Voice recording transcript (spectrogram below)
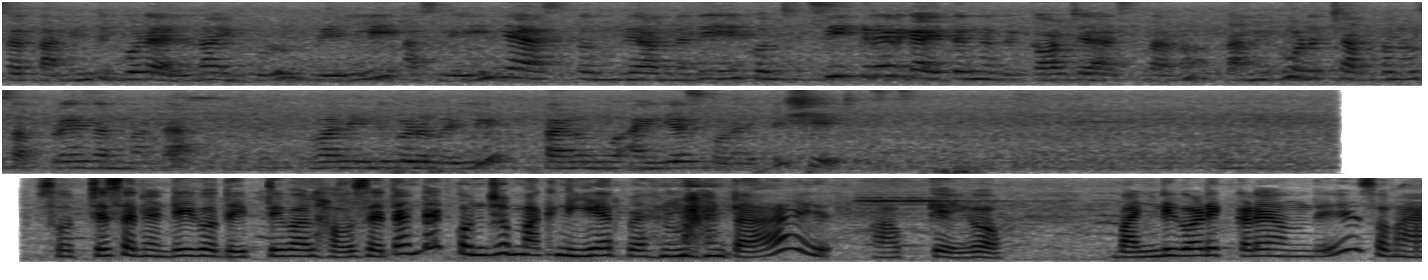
ఒకసారి తన ఇంటికి కూడా వెళ్దాం ఇప్పుడు. వెళ్ళి అసలు ఏం చేస్తుంది అన్నది కొంచెం సీక్రెట్గా అయితే నేను రికార్డ్ చేస్తాను. తనకి కూడా చెప్పను సర్ప్రైజ్ అనమాట వాళ్ళ ఇంటికి కూడా వెళ్ళి తను ఐడియాస్ కూడా అయితే షేర్ చేస్తాను. సో వచ్చేసానండి ఇగో దీప్తి వాళ్ళ హౌస్ అయితే. అంటే కొంచెం మాకు నియర్ బై అనమాట ఓకే ఇగో బండి కూడా ఇక్కడే ఉంది. సో మా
